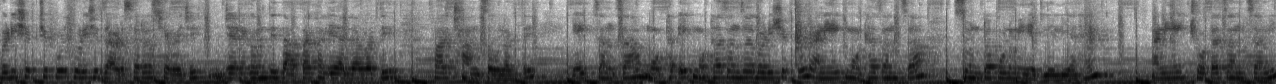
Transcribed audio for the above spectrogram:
बडीशेपची पूड थोडीशी जाडसरच ठेवायची जेणेकरून ती दाताखाली आल्यावरती फार छान चव लागते. एक चमचा मोठा एक मोठा चमचा बडीशेप पूड आणि एक मोठा चमचा सुंट पूड मी घेतलेली आहे. आणि एक छोटा चमचा मी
